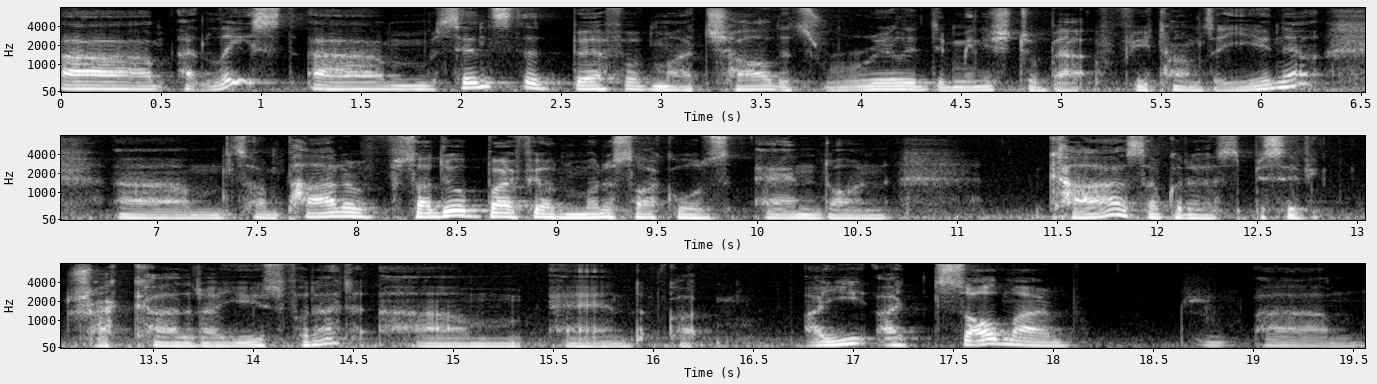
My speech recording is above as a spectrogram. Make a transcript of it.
um, at least. Um, since the birth of my child, it's really diminished to about a few times a year now. Um, so I'm part of. So I do it both on motorcycles and on cars. I've got a specific track car that I use for that, um, and I've got. I I sold my. Um,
